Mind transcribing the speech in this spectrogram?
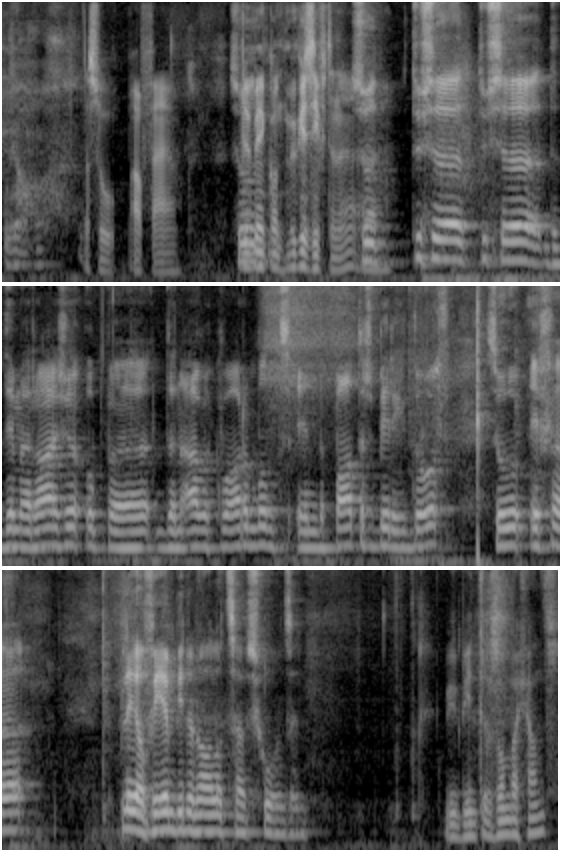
Dat is zo, enfin. Zo, Nu ben ik aan het muggenziften, hè. zo Eh, tussen, tussen de demarrage op eh, de oude Quaremont en de Patersberg door, zo even play-off 1 binnenhalen, het zou schoon zijn. wie wint er zondag, Hans?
